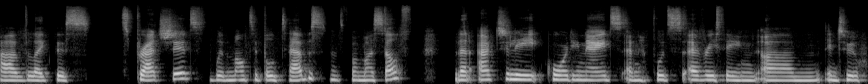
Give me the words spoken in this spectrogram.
have like this spreadsheet with multiple tabs for myself that actually coordinates and puts everything um, into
